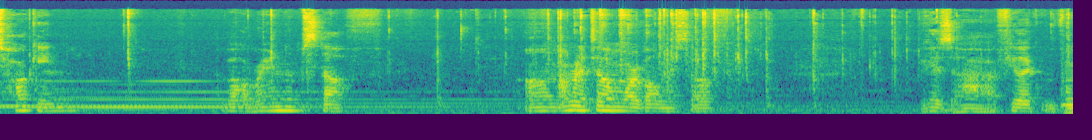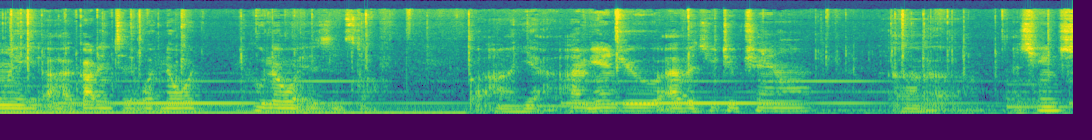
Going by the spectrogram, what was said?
talking about random stuff. Um, I'm gonna tell more about myself because uh, I feel like we've only uh, got into what Noah, who Noah is and stuff. But uh, yeah, I'm Andrew. I have a YouTube channel. Uh, I changed.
